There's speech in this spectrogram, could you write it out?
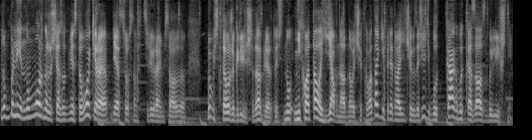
ну, блин, ну можно же сейчас вот вместо Уокера, я, собственно, в Телеграме писал, выпустить того же Грильша, да, например, то есть, ну, не хватало явно одного человека в атаке, при этом один человек в защите был, как бы, казалось бы, лишний.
